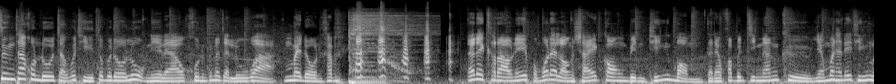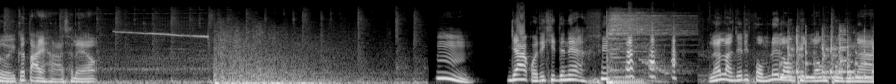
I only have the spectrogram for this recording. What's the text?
ซึ่งถ้าคุณดูจากวิถีตัวปิโดลูกนี้แล้ว คุณก็น่าจะรู้ว่าไม่โดนครับ และในคราวนี้ผมก็ได้ลองใช้กองบินทิ้งบอม แต่ในความเป็นจริงนั้นคือยังไม่ทันได้ทิ้งเลยก็ตายหาซะแล้วอืมยากกว่าที่คิดนะเนี่ย และหลังจากที่ผมได้ลองผิดลองถูกอยู่นาน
